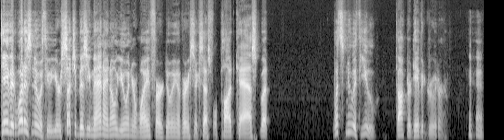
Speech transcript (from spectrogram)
David, what is new with you? You're such a busy man. I know you and your wife are doing a very successful podcast, but what's new with you, Dr. David Gruder?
